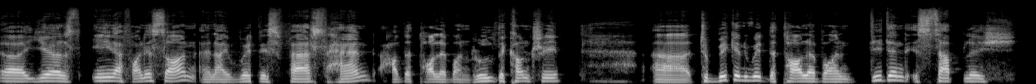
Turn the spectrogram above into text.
uh, years in Afghanistan and I witnessed firsthand how the Taliban ruled the country. Uh, to begin with, the Taliban didn't establish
